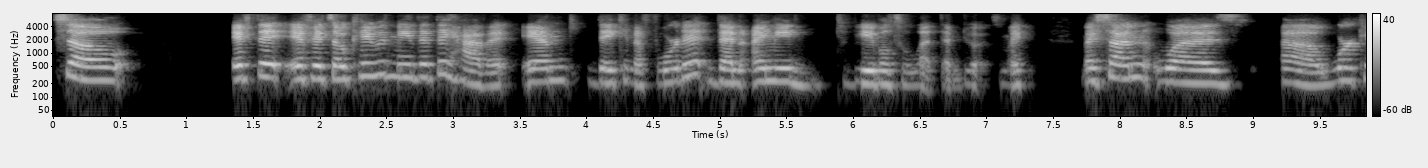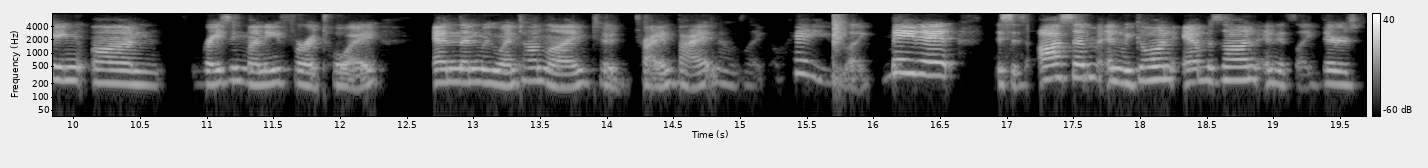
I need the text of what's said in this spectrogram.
So if they if it's okay with me that they have it and they can afford it then i need to be able to let them do it. So my my son was uh, working on raising money for a toy and then we went online to try and buy it and i was like okay you like made it. This is awesome. And we go on amazon and it's like there's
